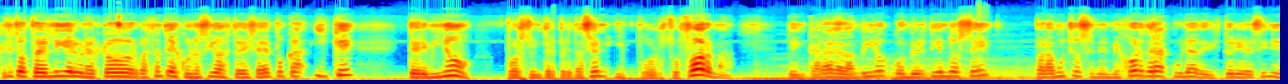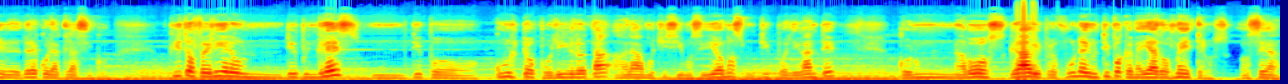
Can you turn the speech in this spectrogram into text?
Christopher Lee era un actor bastante desconocido hasta esa época y que terminó por su interpretación y por su forma de encarar al vampiro, convirtiéndose para muchos en el mejor Drácula de la historia del cine del Drácula clásico. Christopher Lee era un tipo inglés, un tipo culto, políglota, hablaba muchísimos idiomas, un tipo elegante, con una voz grave y profunda y un tipo que medía dos metros. O sea,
